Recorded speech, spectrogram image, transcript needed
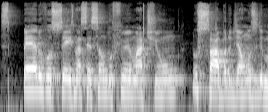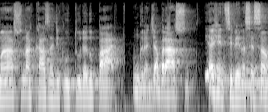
Espero vocês na sessão do filme Marte 1 no sábado, dia 11 de março, na Casa de Cultura do Parque. Um grande abraço e a gente se vê na sessão.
